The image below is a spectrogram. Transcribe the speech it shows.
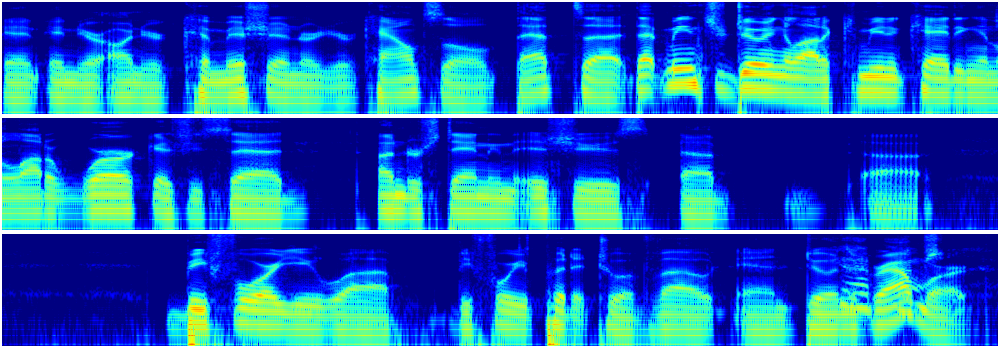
in, in your on your commission or your council. That uh, that means you're doing a lot of communicating and a lot of work, as you said, understanding the issues uh, uh, before you uh, before you put it to a vote and doing Yeah, the groundwork. Absolutely.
